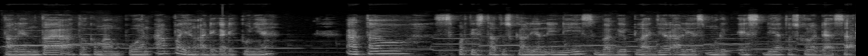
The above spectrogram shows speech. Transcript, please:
Talenta atau kemampuan apa yang adik-adik punya? Atau seperti status kalian ini sebagai pelajar alias murid SD atau sekolah dasar.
